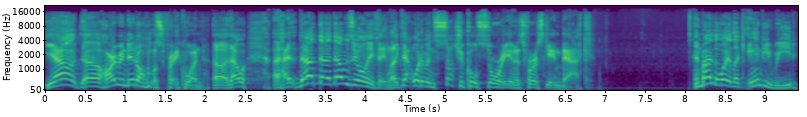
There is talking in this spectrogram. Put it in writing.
Yeah, uh, Hardman did almost break one. Uh, that, uh, that that that was the only thing. Like that would have been such a cool story in his first game back. And by the way, like Andy Reid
